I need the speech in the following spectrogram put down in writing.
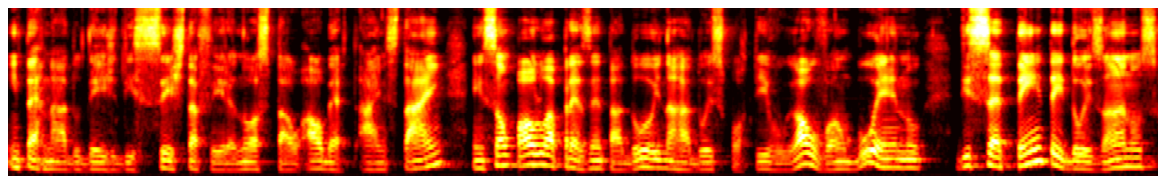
Internado desde sexta-feira no Hospital Albert Einstein, em São Paulo, o apresentador e narrador esportivo Galvão Bueno, de 72 anos,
